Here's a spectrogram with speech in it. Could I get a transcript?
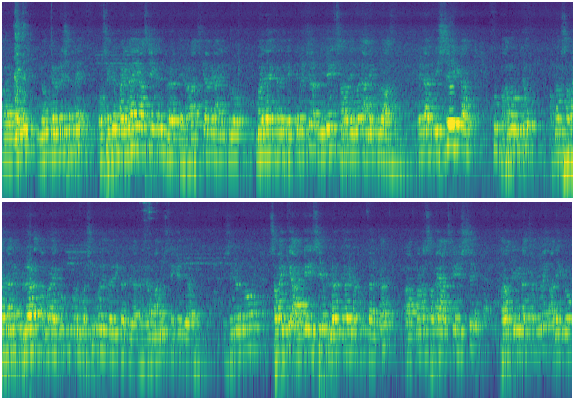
और यंग जनरेशन में वैसे पहला ही आपसे एक ब्लड दे और आज के आने के लोग महिला एकले देखते वैसे और निज सर्वदय वाले आने पूरा आसे এটা निश्चय খুব ভালো হচ্ছে আমরা সমাজে জানি ब्लड আমরা এরকম উপস্থিত মধ্যে তৈরি করতে যাবা যে মানুষ থেকে দেব সেজন্য সময় কে আগে এসে ब्लड দেওয়ার খুব দরকার প্রার্থনা সময় আজকে এসে ধরদিনটা চলবে অনেক রোগ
